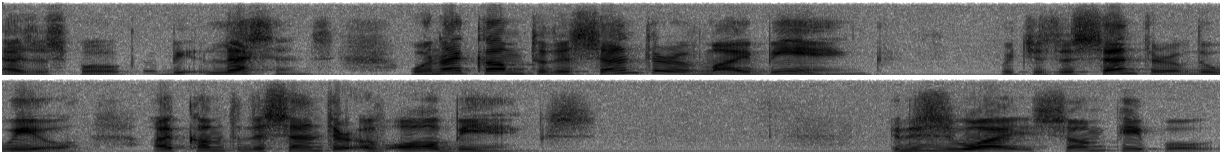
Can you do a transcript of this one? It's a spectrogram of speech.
as a spoke lessens. When I come to the center of my being, which is the center of the wheel, I come to the center of all beings. And this is why some people,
